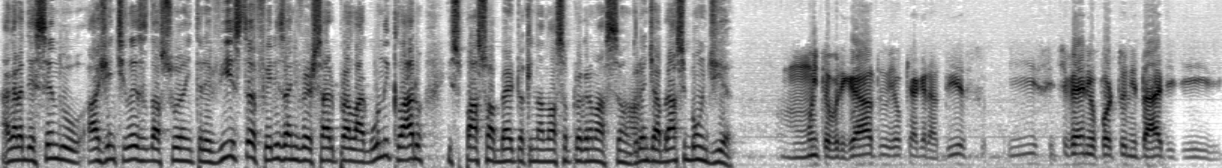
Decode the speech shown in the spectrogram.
Agradecendo a gentileza da sua entrevista. Feliz aniversário para Laguna e, claro, espaço aberto aqui na nossa programação. Grande abraço e bom dia. Muito obrigado, eu que agradeço. E se tiverem oportunidade de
